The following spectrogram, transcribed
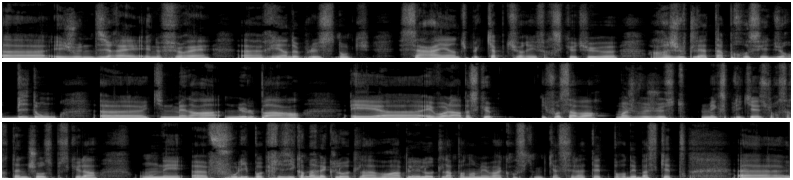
Euh, et je ne dirai et ne ferai euh, rien de plus. Donc c'est rien, tu peux capturer, faire ce que tu veux, rajoute-les à ta procédure bidon euh, qui ne mènera nulle part. Et, euh, et voilà, parce que il faut savoir, moi je veux juste m'expliquer sur certaines choses, parce que là, on est euh, full hypocrisie, comme avec l'autre là. Vous vous rappelez l'autre là, pendant mes vacances, qui me cassait la tête pour des baskets. Euh,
